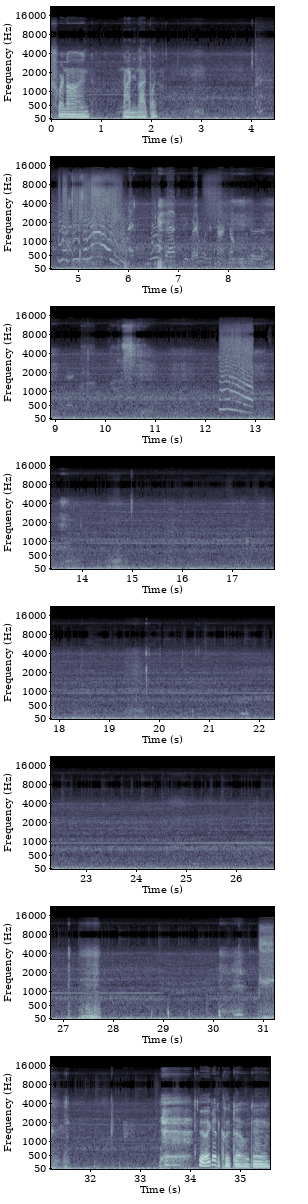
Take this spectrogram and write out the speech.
249 99.9 Yeah, I gotta clip that whole game.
